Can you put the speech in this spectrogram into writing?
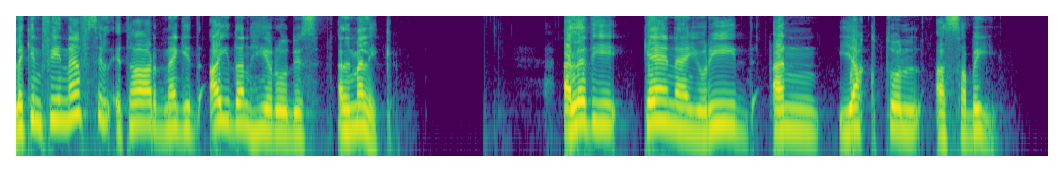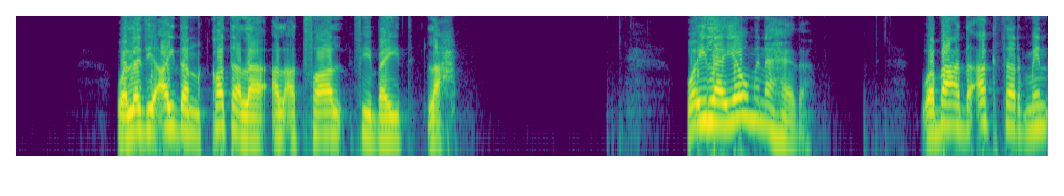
لكن في نفس الإطار نجد أيضا هيرودس الملك الذي كان يريد أن يقتل الصبي والذي أيضا قتل الأطفال في بيت لحم. وإلى يومنا هذا وبعد أكثر من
